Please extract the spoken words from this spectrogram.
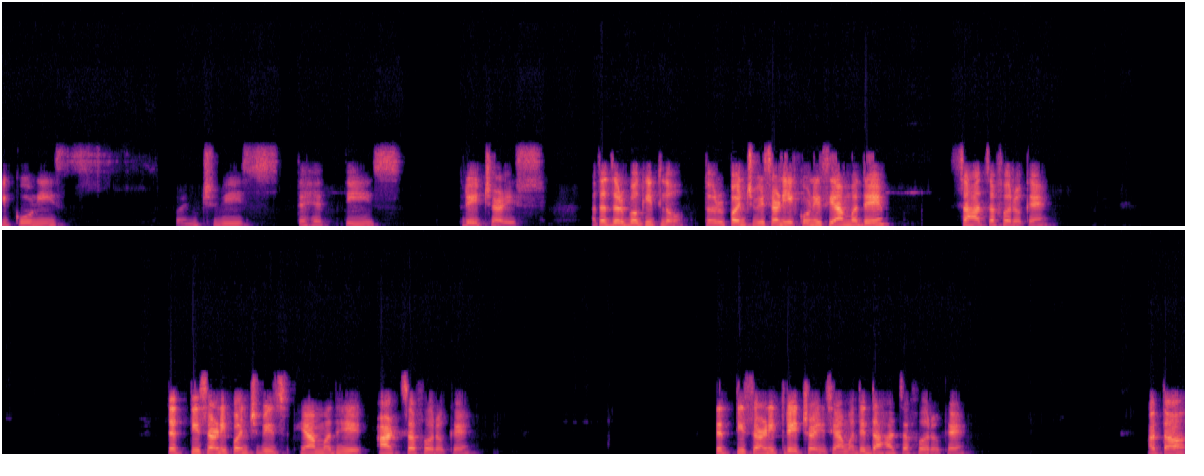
एकोणीस पंचवीस तेहतीस त्रेचाळीस. आता जर बघितलं तर पंचवीस आणि एकोणीस यामध्ये सहाचा फरक आहे. तेहतीस आणि पंचवीस यामध्ये आठचा फरक आहे. तेहतीस आणि त्रेचाळीस यामध्ये दहाचा फरक आहे. आता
